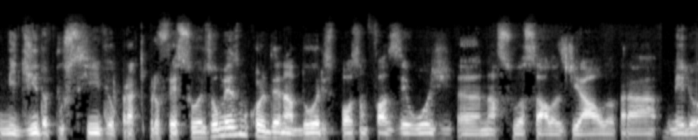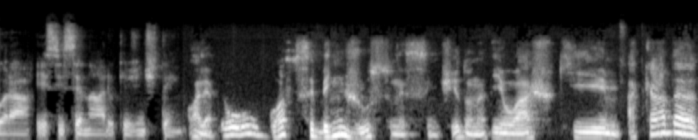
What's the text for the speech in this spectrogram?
medida possível para que professores ou mesmo coordenadores possam fazer hoje uh, nas suas salas de aula para melhorar esse cenário que a gente tem? Olha, eu gosto de ser bem justo nesse sentido, né? E eu acho que a cada,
